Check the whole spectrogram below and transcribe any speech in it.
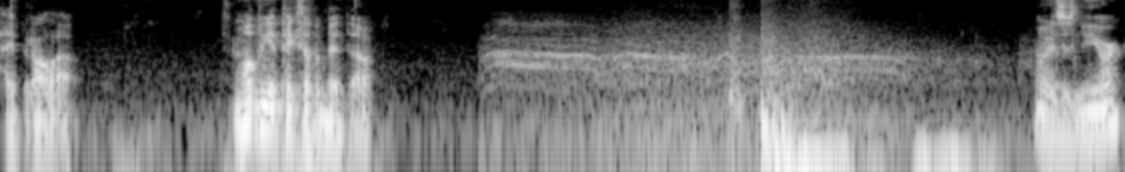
type it all out. I'm hoping it picks up a bit though. Oh, is this New York?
